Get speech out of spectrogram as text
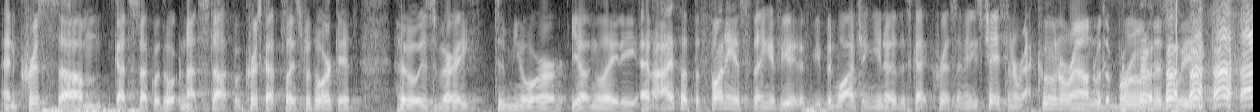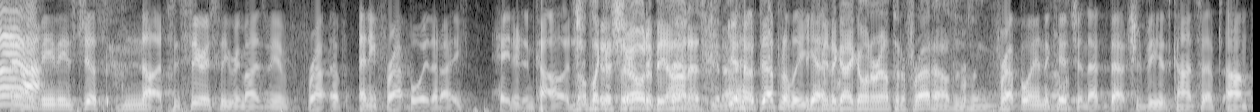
And Chris um, got stuck with, Or- not stuck, but Chris got placed with Orchid, who is a very demure young lady. And I thought the funniest thing, if you if you've been watching, you know this guy Chris. I mean, he's chasing a raccoon around with a broom this week. and I mean, he's just nuts. He seriously reminds me of, frat, of any frat boy that I hated in college. Sounds like a show, to be extent. honest. You know. Yeah, no, definitely. He yeah, be the guy going around to the frat houses and frat boy in the know? kitchen. That that should be his concept. Um,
